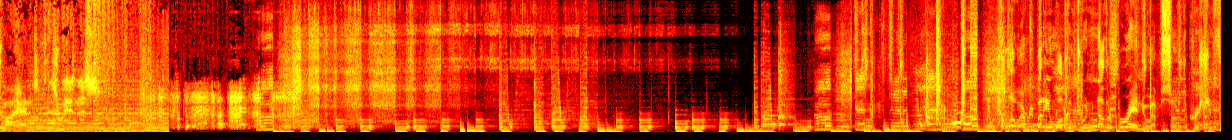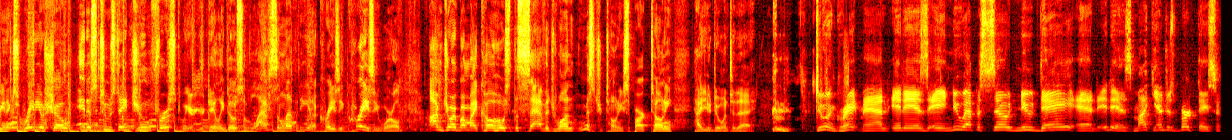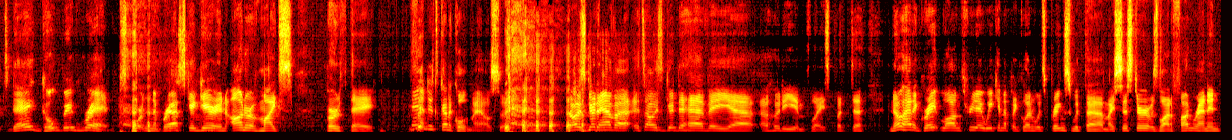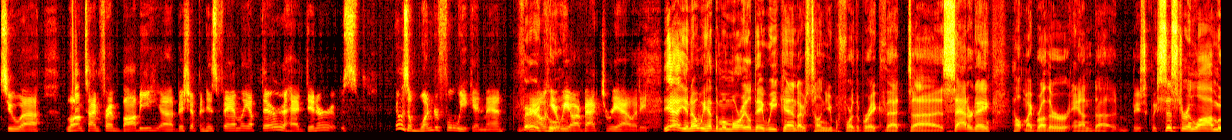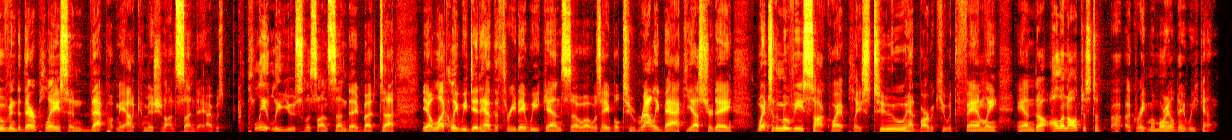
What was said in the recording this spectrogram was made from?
Wash my hands of this business. Hello, everybody, and welcome to another brand new episode of the Kristian Fenix Radio Show. It is Tuesday, June 1st. We are your daily dose of laughs and levity in a crazy, crazy world. I'm joined by my co-host, the Savage One, Mr. Tony Spark. Tony, how you doing today? Doing great, man. It is a new episode, new day, and it is Mike Yendra's birthday. So today, go big red. Sporting the Nebraska gear in honor of Mike's birthday. And it's kind of cold in my house. So it's always good to have a. It's always good to have a uh, a hoodie in place. But uh, no, had a great long three day weekend up at Glenwood Springs with uh, my sister. It was a lot of fun. Ran into uh, longtime friend Bobby uh, Bishop and his family up there. Had dinner. It was it was a wonderful weekend, man. Very now here cool. we are back to reality. Yeah, you know, we had the Memorial Day weekend. I was telling you before the break that uh, Saturday helped my brother and uh, basically sister in law move into their place, and that put me out of commission on Sunday. I was completely useless on Sunday, but, uh, you know, luckily we did have the three day weekend, so I was able to rally back yesterday. Went to the movies, saw A Quiet Place 2, had barbecue with the family, and uh, all in all, just a, a great Memorial Day weekend.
